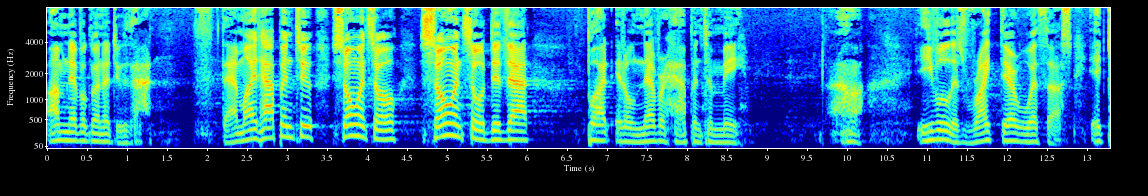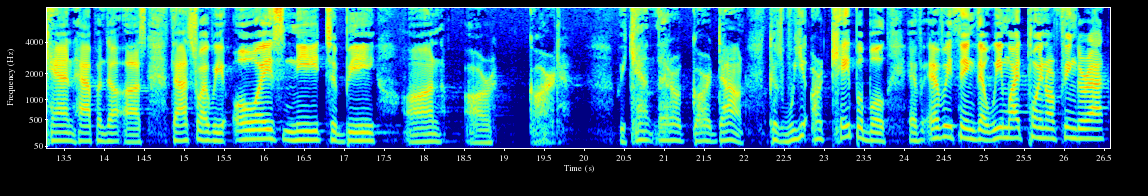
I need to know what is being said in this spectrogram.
I'm never going to do that. That might happen to so and so, so and so did that, but it'll never happen to me. Uh, evil is right there with us. It can happen to us. That's why we always need to be on our guard. We can't let our guard down because we are capable of everything that we might point our finger at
